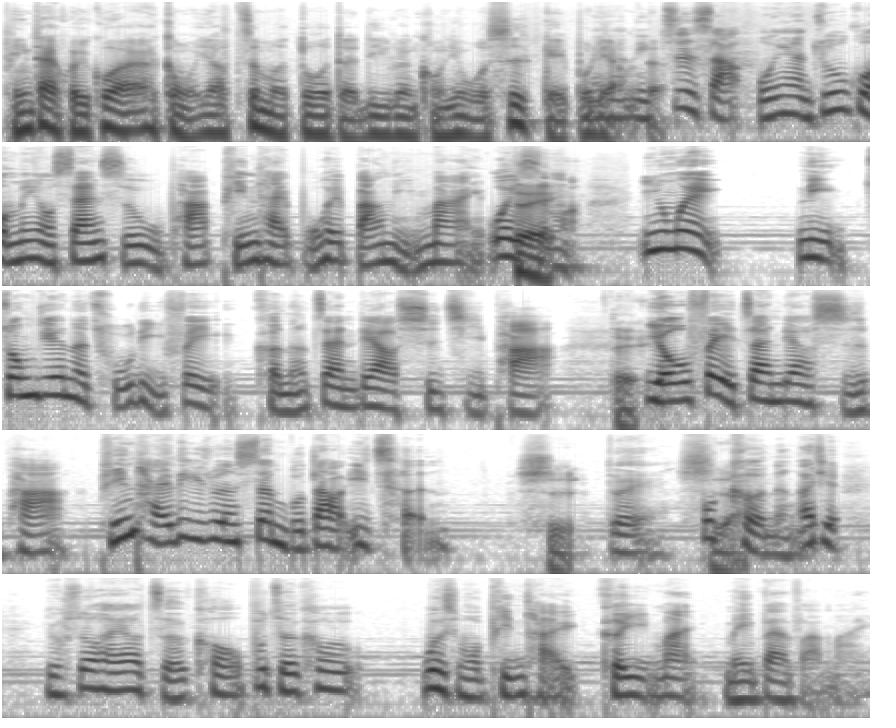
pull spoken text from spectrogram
平台回过来要跟我要这么多的利润空间，我是给不了的。你至少我跟你讲，如果没有三十五趴，平台不会帮你卖。为什么？因为你中间的处理费可能占掉十几趴，对邮费占掉十趴，平台利润剩不到一成，是，对，不可能。而且有时候还要折扣，不折扣为什么平台可以卖？没办法卖。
